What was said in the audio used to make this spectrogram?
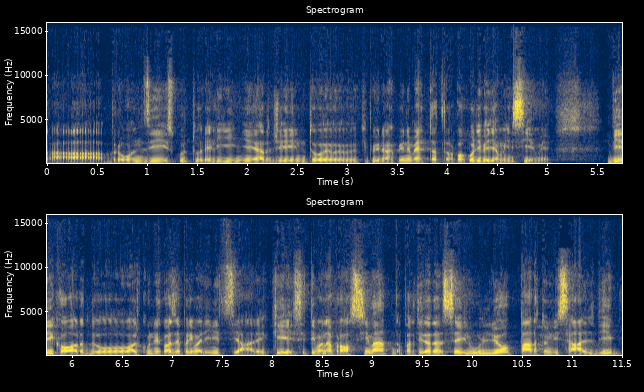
tra bronzi, sculture lignee, argento, e chi più ne ha più ne metta, tra poco li vediamo insieme. Vi ricordo alcune cose prima di iniziare, che settimana prossima, a partire dal 6 luglio, partono i saldi,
